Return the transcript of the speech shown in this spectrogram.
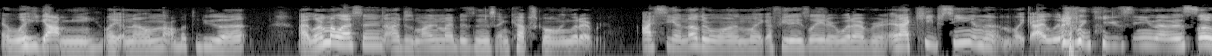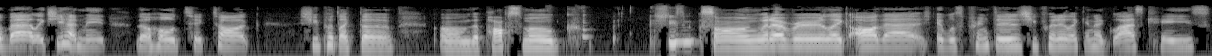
and what he got me. Like, no, I'm not about to do that. I learned my lesson. I just minded my business and kept scrolling, whatever. I see another one like a few days later, whatever, and I keep seeing them. Like I literally keep seeing them. It's so bad. Like she had made the whole TikTok. She put like the um the pop smoke She's song, whatever, like all that. It was printed. She put it like in a glass case,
